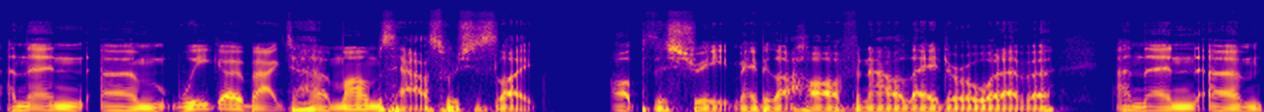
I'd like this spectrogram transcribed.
And then um, we go back to her mum's house, which is like up the street, maybe like half an hour later or whatever. And then um,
